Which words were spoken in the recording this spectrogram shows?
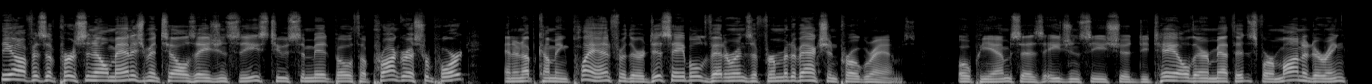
The Office of Personnel Management tells agencies to submit both a progress report and an upcoming plan for their disabled veterans affirmative action programs. OPM says agencies should detail their methods for monitoring,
